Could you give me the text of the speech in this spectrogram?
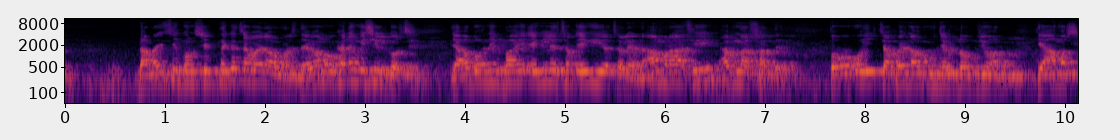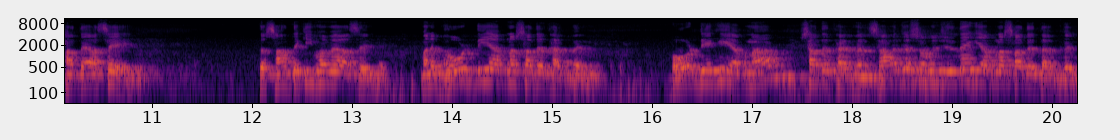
দাঁড়াইছি কোন সিট থেকে চাপাই নবাবগঞ্জ থেকে এখন ওখানে মিছিল করছে। যে আবু হানিফ, ভাই, এগিয়ে এগিয়ে চলেন, আমরা আছি আপনার সাথে। তো ওই চাপাই নবাবগঞ্জের লোকজন কি আমার সাথে আছে, তো সাথে কীভাবে আছে? মানে ভোট দিয়ে আপনার সাথে থাকবেন। ভোট দিয়ে কি আপনার সাথে থাকবেন? সাহায্য সহযোগিতায় কি আপনার সাথে থাকবেন?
